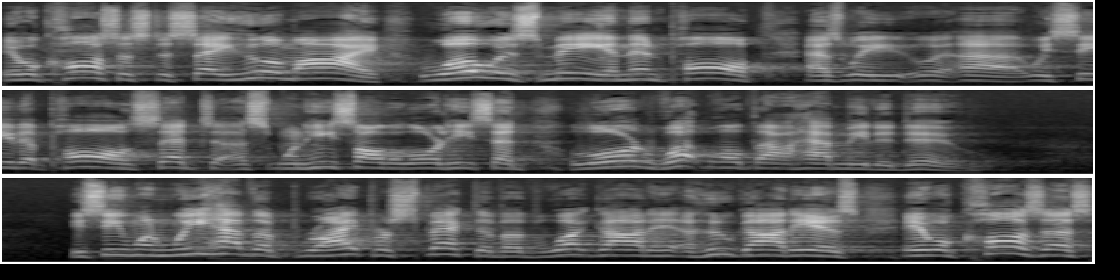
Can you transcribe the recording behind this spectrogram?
it will cause us to say, Who am I? Woe is me. And then Paul, as we, uh, we see that Paul said to us, when he saw the Lord, he said, Lord, what wilt thou have me to do? You see, when we have the right perspective of what God is, who God is, it will cause us,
